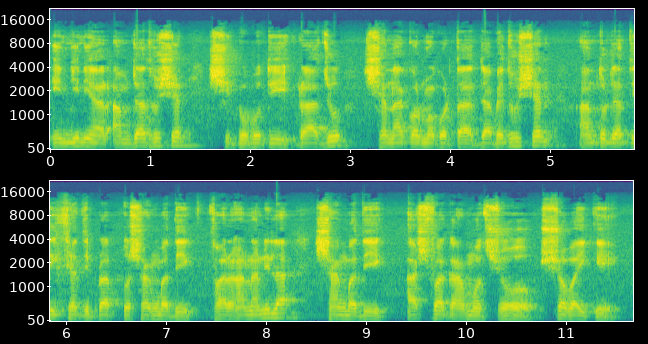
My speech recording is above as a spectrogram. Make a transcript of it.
ইঞ্জিনিয়ার আমজাদ হোসেন, শিল্পপতি রাজু, সেনা কর্মকর্তা জাবেদ হোসেন, আন্তর্জাতিক খ্যাতিপ্রাপ্ত সাংবাদিক ফারহানা নীলা, সাংবাদিক আশফাক আহমদ সহ সবাইকে।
